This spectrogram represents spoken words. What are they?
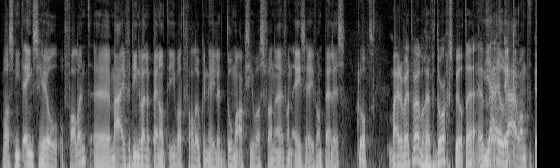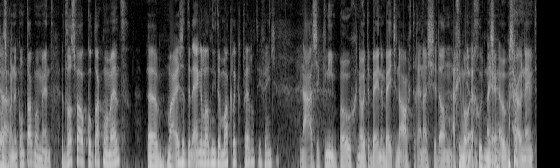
was niet eens heel opvallend, uh, maar hij verdiende wel een penalty. Wat vooral ook een hele domme actie was van, uh, van Eze, van Palace. Klopt. Maar er werd wel nog even doorgespeeld, hè? En, ja, heel ik, raar, want het ja. was gewoon een contactmoment. Het was wel een contactmoment, uh, maar is het in Engeland niet een makkelijke penalty, vind je? Nou, zijn knie boog notabene een beetje naar achter. En als je dan... Hij ging wel in, echt goed neer. Als je een ogenschouw neemt...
